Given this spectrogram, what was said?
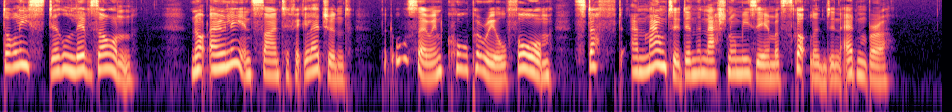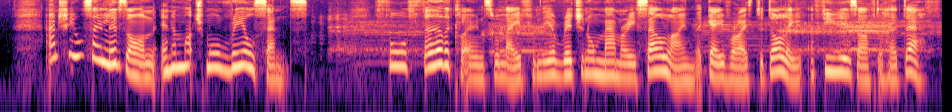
Dolly still lives on, not only in scientific legend, but also in corporeal form, stuffed and mounted in the National Museum of Scotland in Edinburgh. And she also lives on in a much more real sense four further clones were made from the original mammary cell line that gave rise to Dolly a few years after her death.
